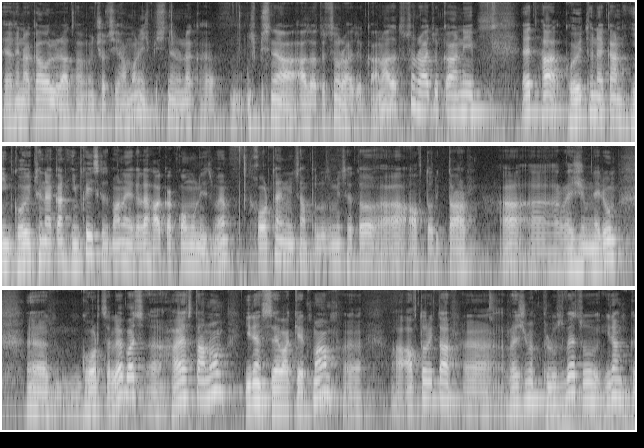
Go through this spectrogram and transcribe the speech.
հեղինակավոր լրատվամիջոցի համար, ինչպիսին է օրինակ ինչպիսին է ազատություն ռադիոկան։ Ազատություն ռադիոկանի այդ հա գոյութունական հիմ գոյութունական հիմքը ի սկզբանե եղել է հակակոմունիզմը խորհրդային միության փլուզումից հետո հա ավտորիտար հա ռեժիմներում գործել է, բայց Հայաստանում իրենց ձևակերպմամբ ավտորիտար ռեժիմը փլուզվեց ու իրանք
